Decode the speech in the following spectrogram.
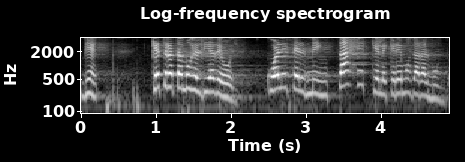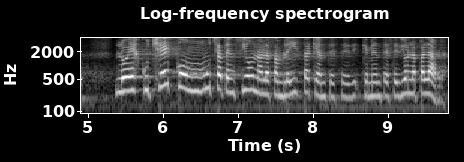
Bien, ¿qué tratamos el día de hoy? ¿Cuál es el mensaje que le queremos dar al mundo? Lo escuché con mucha atención al asambleísta que, que me antecedió en la palabra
